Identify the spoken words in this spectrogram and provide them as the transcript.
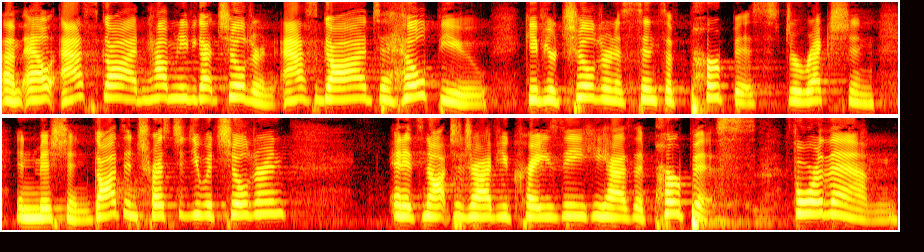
Um, ask God, and how many of you got children? Ask God to help you give your children a sense of purpose, direction, and mission. God's entrusted you with children, and it's not to drive you crazy. He has a purpose for them.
